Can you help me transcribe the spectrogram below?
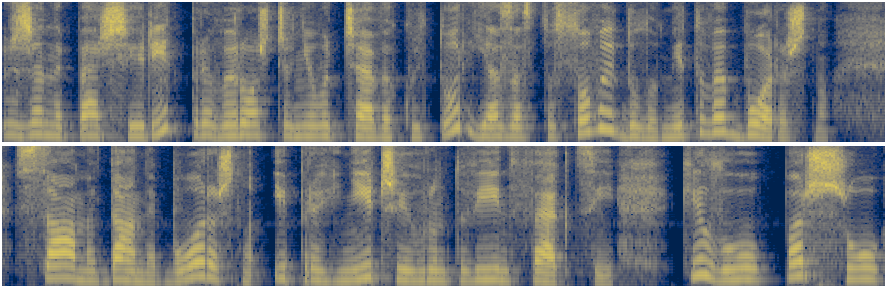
Вже не перший рік при вирощуванні овочевих культур я застосовую доломітове борошно. Саме дане борошно і пригнічує ґрунтові інфекції, килу, паршу,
